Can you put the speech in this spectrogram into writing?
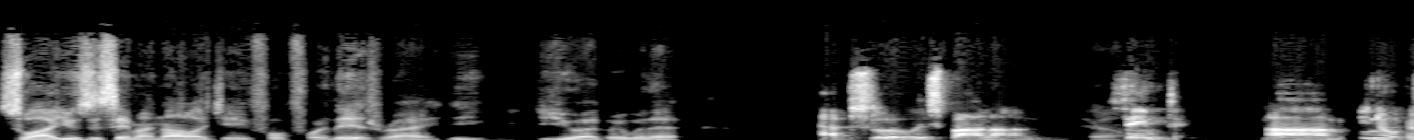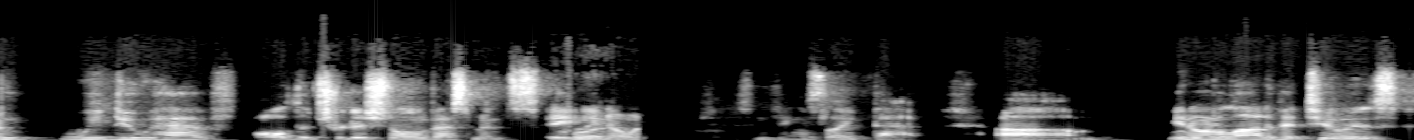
So i use the same analogy for for this right? You, you agree with that? Absolutely spot on. Yeah. same thing. Um, you know and we do have all the traditional investments eh, you know and things like that. Um, you know and a lot of it too is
